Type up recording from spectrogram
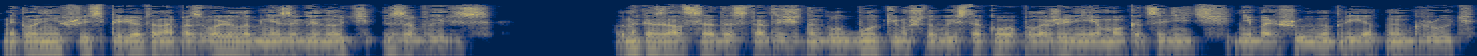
Наклонившись вперед, она позволила мне заглянуть за вырез. Он оказался достаточно глубоким, чтобы из такого положения я мог оценить небольшую, но приятную грудь,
